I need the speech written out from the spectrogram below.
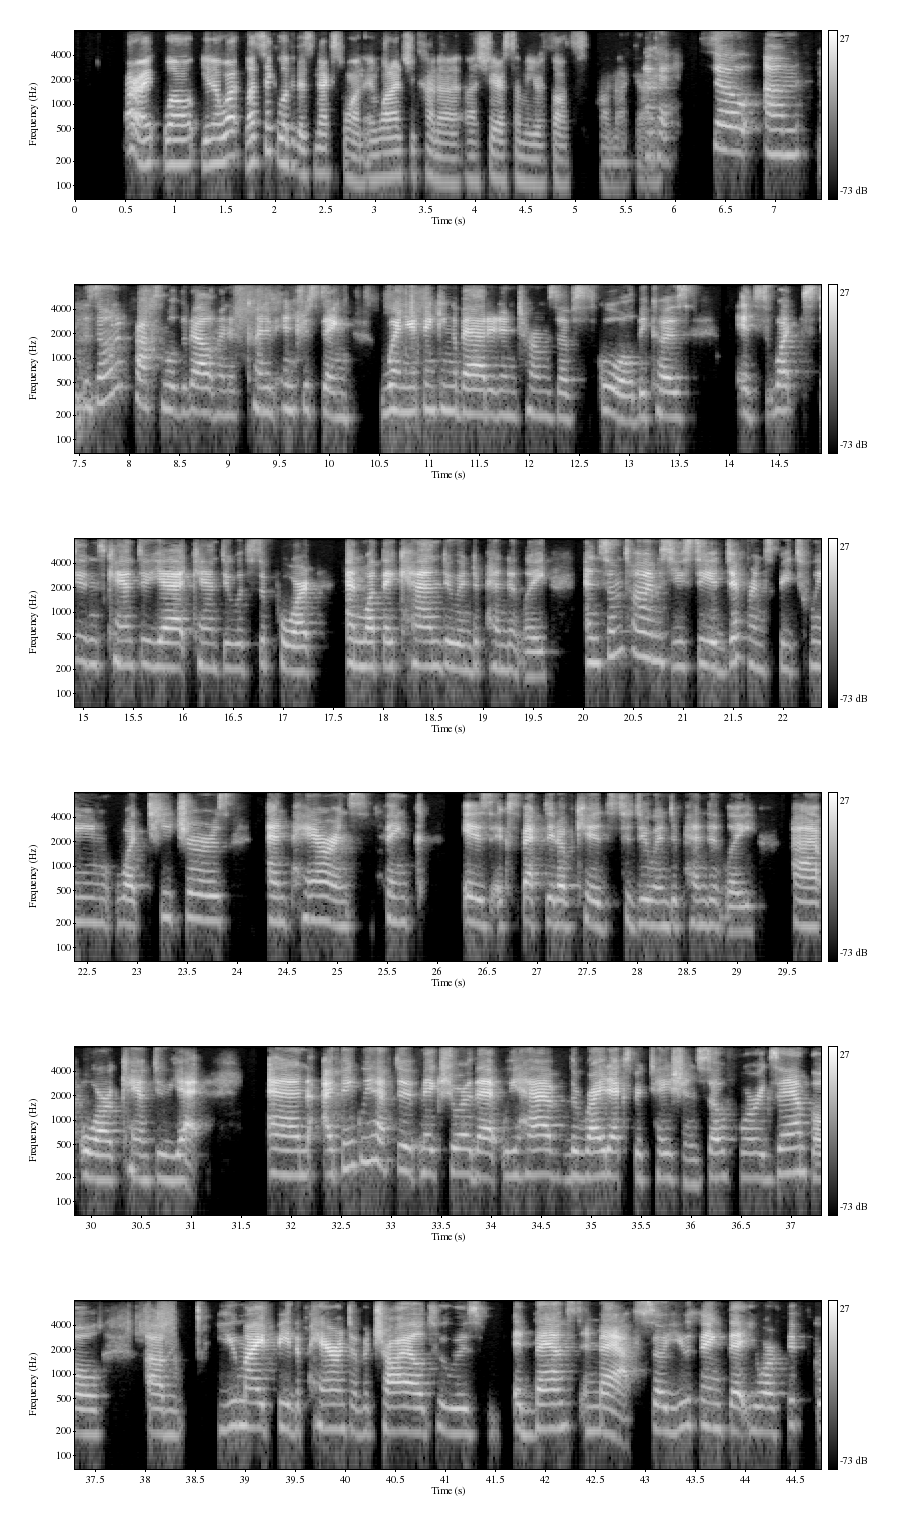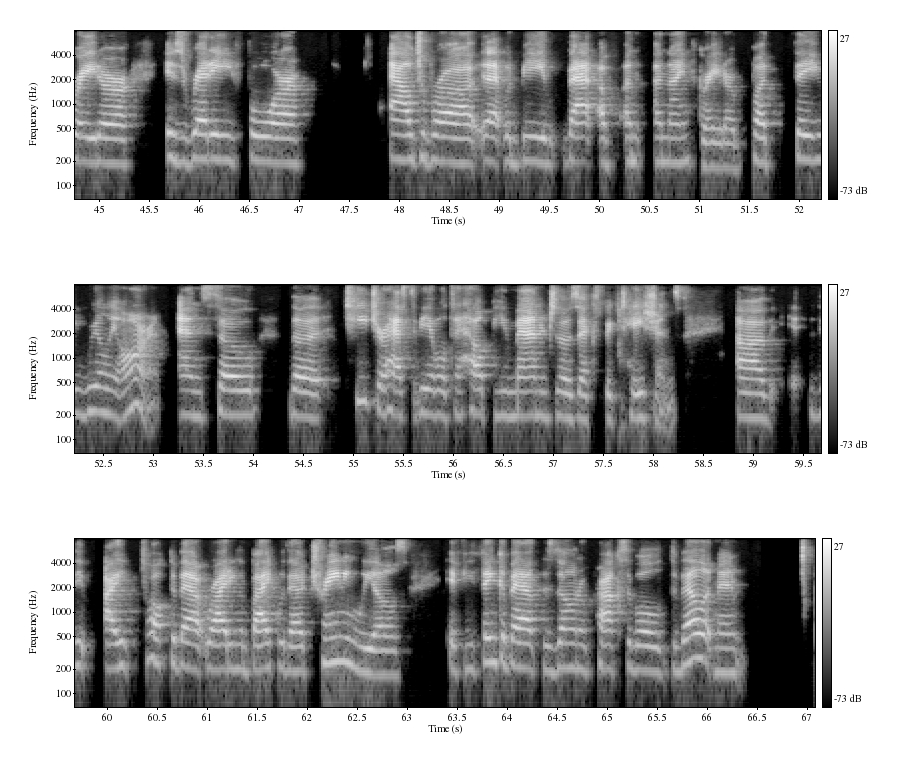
All right, well, you know what? Let's take a look at this next one and why don't you kind of uh, share some of your thoughts on that guy? Okay, so um, the zone of proximal development is kind of interesting when you're thinking about it in terms of school because it's what students can't do yet, can't do with support, and what they can do independently. And sometimes you see a difference between what teachers and parents think is expected of kids to do independently uh, or can't do yet. And I think we have to make sure that we have the right expectations. So, for example, um, you might be the parent of a child who is advanced in math. So, you think that your fifth grader is ready for algebra that would be that of a, a ninth grader, but they really aren't. And so, the teacher has to be able to help you manage those expectations. Uh, the, I talked about riding a bike without training wheels. If you think about the zone of proximal development,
